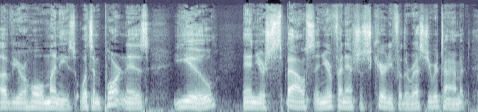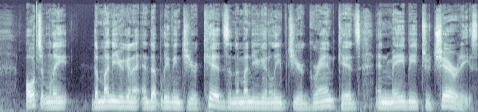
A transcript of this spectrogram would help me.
of your whole monies. What's important is you and your spouse and your financial security for the rest of your retirement. Ultimately, the money you're going to end up leaving to your kids and the money you're going to leave to your grandkids and maybe to charities.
